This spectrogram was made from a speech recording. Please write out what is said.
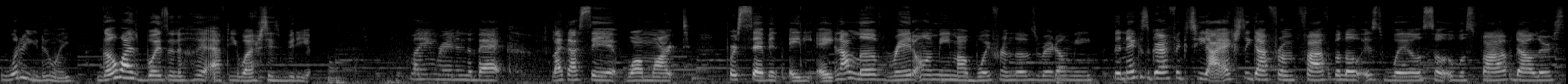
what are you doing? Go watch Boyz n the Hood after you watch this video. Plain red in the back. Like I said, Walmart for 7.88 and i love red on me. My boyfriend loves red on me. The next graphic tee i actually got from five below as well. So it was five dollars.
